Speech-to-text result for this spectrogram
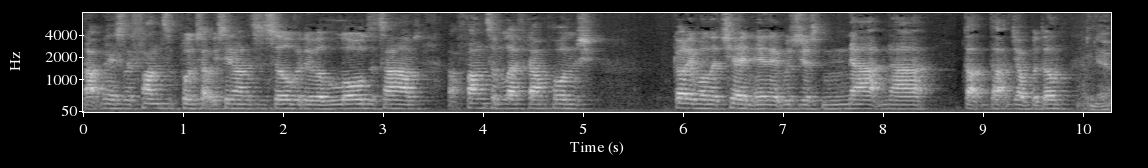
that basically phantom punch that we've seen Anderson Silva do loads of times. That phantom left hand punch got him on the chin, and it was just nah nah. That that job was done. Yeah,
